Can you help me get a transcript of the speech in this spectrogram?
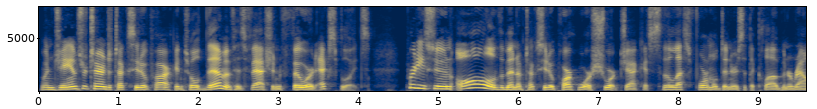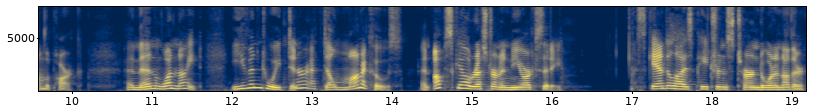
when James returned to Tuxedo Park and told them of his fashion forward exploits, pretty soon all of the men of Tuxedo Park wore short jackets to the less formal dinners at the club and around the park and then one night, even to a dinner at Delmonico's, an upscale restaurant in New York City. Scandalized patrons turned to one another,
